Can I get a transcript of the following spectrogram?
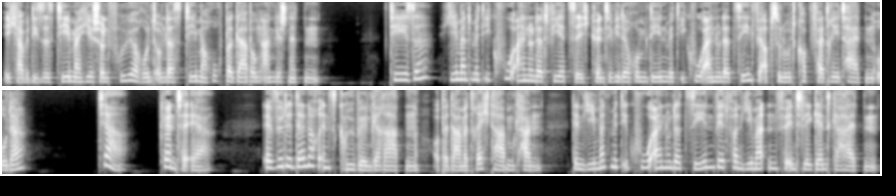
Ich habe dieses Thema hier schon früher rund um das Thema Hochbegabung angeschnitten. These, jemand mit IQ 140 könnte wiederum den mit IQ 110 für absolut kopfverdreht halten, oder? Tja, könnte er. Er würde dennoch ins Grübeln geraten, ob er damit recht haben kann, denn jemand mit IQ 110 wird von jemandem für intelligent gehalten.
